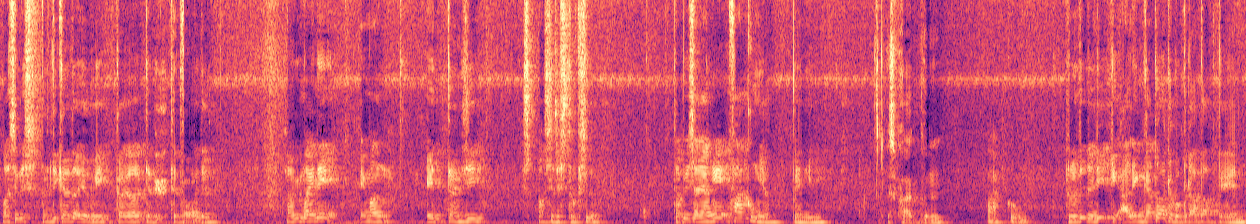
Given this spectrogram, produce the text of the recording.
Osiris bertiga tuh ya kuwi kayak dead, dead Oh. itu tapi mainnya emang edan sih Osiris Troops itu tapi sayangnya vakum ya band ini vakum. vakum dulu tuh jadi di Alengka tuh ada beberapa band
